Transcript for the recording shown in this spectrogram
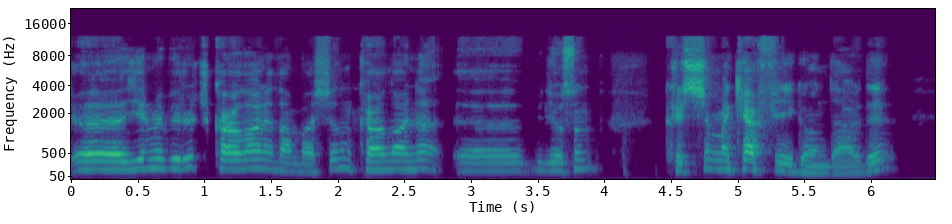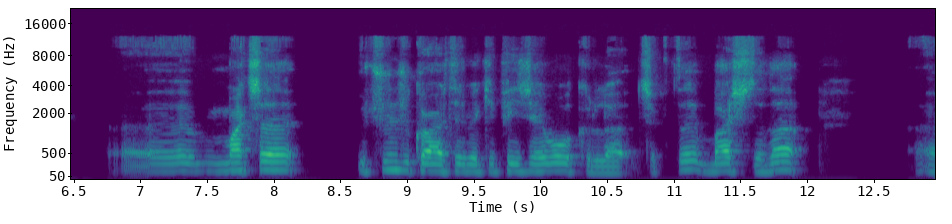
e, 21-3 Carolina'dan başlayalım. Carolina e, biliyorsun Christian McCaffrey'i gönderdi. E, maça 3. quarterback'i PJ Walker'la çıktı. Başta da e,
